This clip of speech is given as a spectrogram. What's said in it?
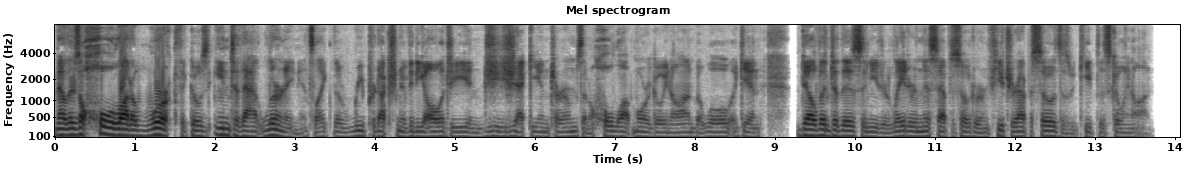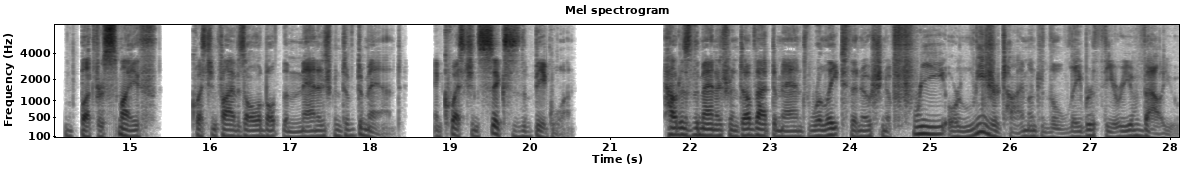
Now, there's a whole lot of work that goes into that learning. It's like the reproduction of ideology in Zizekian terms, and a whole lot more going on. But we'll, again, delve into this in either later in this episode or in future episodes as we keep this going on. But for Smythe, question five is all about the management of demand. And question six is the big one. How does the management of that demand relate to the notion of free or leisure time under the labor theory of value?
